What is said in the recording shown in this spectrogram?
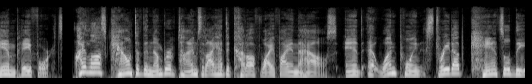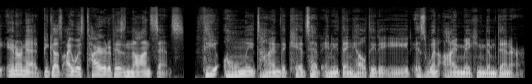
him pay for it. I lost count of the number of times that I had to cut off Wi Fi in the house, and at one point, straight up canceled the internet because I was tired of his nonsense. The only time the kids have anything healthy to eat is when I'm making them dinner.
